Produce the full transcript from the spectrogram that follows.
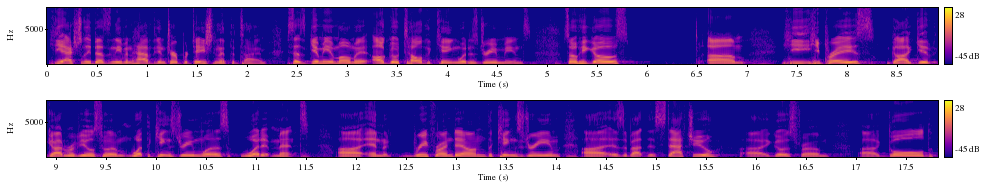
He actually doesn't even have the interpretation at the time. He says, Give me a moment. I'll go tell the king what his dream means. So he goes. Um, he, he prays. God, give, God reveals to him what the king's dream was, what it meant. Uh, and a brief rundown the king's dream uh, is about this statue uh, it goes from uh, gold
